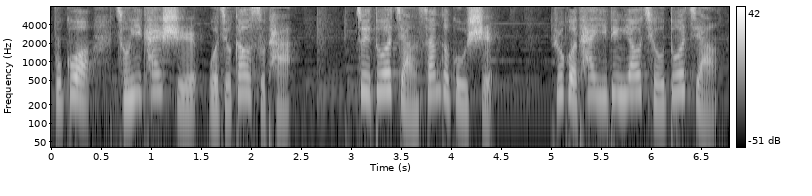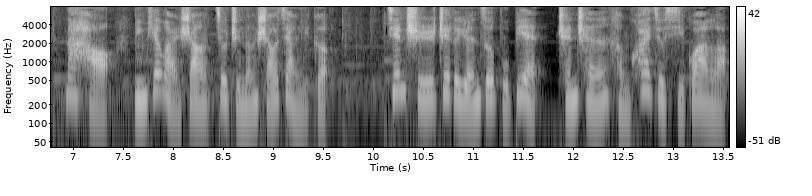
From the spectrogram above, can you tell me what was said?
不过从一开始我就告诉他，最多讲三个故事。如果他一定要求多讲，那好，明天晚上就只能少讲一个。坚持这个原则不变，晨晨很快就习惯了。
